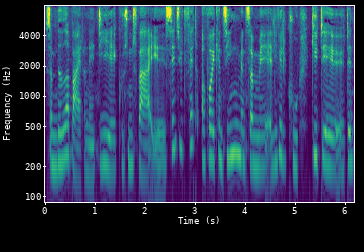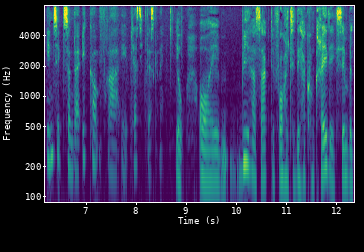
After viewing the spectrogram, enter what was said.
som medarbejderne de øh, kunne synes var øh, sindssygt fedt at få i kantinen, men som øh, alligevel kunne give det, øh, den indtægt, som der ikke kom fra øh, plastikflaskerne? Jo, og øh, vi har sagt i forhold til det her konkrete eksempel,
